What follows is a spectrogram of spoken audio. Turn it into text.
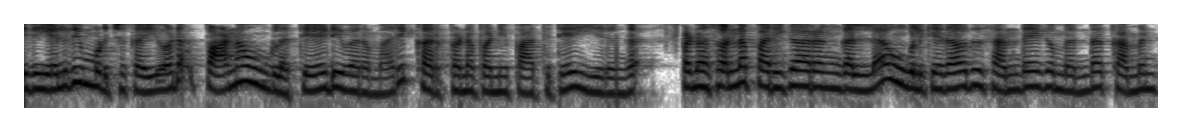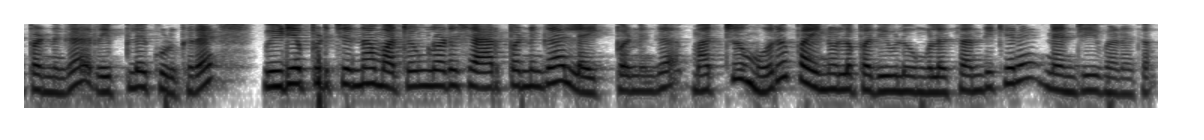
இதை எழுதி முடிச்ச கையோட பணம் உங்களை தேடி வர மாதிரி கற்பனை பண்ணி பார்த்துட்டே இருங்க. இப்போ நான் சொன்ன பரிகாரங்களில் உங்களுக்கு ஏதாவது சந்தேகம் இருந்தால் கமெண்ட் பண்ணுங்கள் ரிப்ளை கொடுக்குறேன். வீடியோ பிடிச்சிருந்தா மற்றவங்களோட ஷேர் பண்ணுங்கள் லைக் பண்ணுங்கள் மற்றும் ஒரு பயனுள்ள பதிவில் உங்களை சந்திக்கிறேன். நன்றி வணக்கம்.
